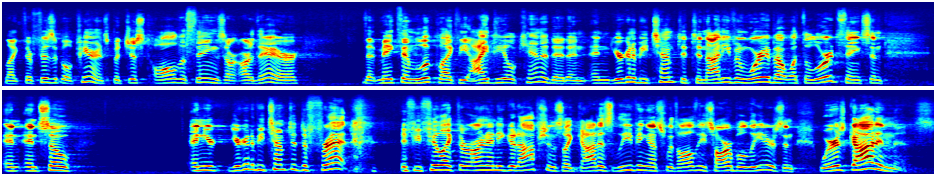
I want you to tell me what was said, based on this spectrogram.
like their physical appearance, but just all the things are, are there that make them look like the ideal candidate. And, and you're going to be tempted to not even worry about what the Lord thinks. And, and, and so and you're, you're going to be tempted to fret if you feel like there aren't any good options, like God is leaving us with all these horrible leaders, and where's God in this?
